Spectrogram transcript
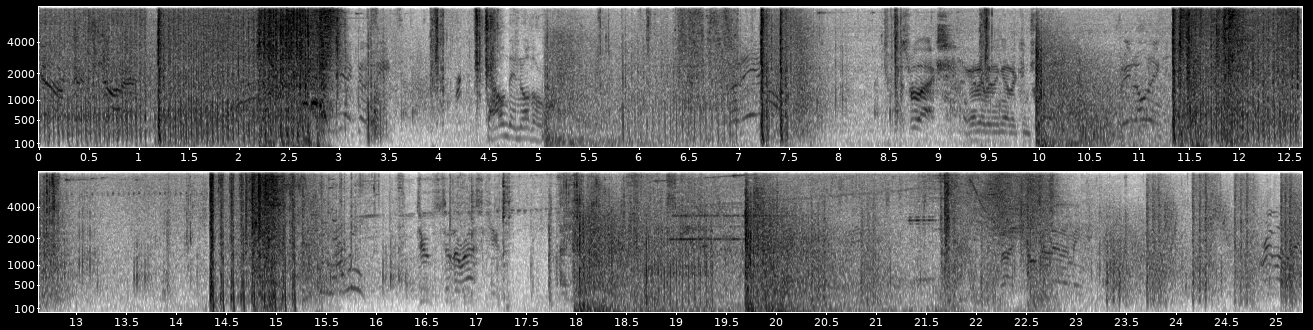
Yeah, I'm getting shot at. Ejector Downed another one. Just relax. I got everything under control. Reloading. Shooting at me? Dupes to the rescue. Nice, killed an enemy. Reloading.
